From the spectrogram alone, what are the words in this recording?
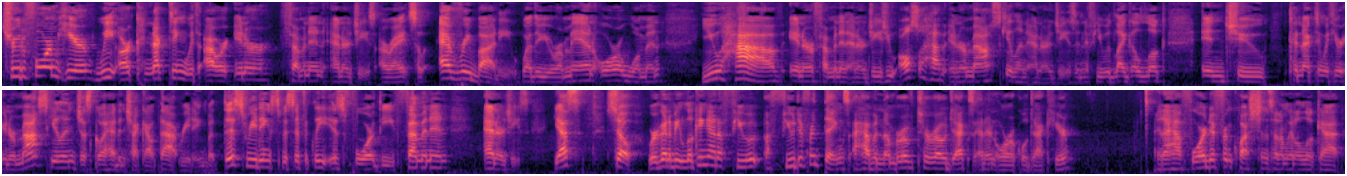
True to form here, we are connecting with our inner feminine energies, all right? So, everybody, whether you're a man or a woman, you have inner feminine energies. You also have inner masculine energies. And if you would like a look into connecting with your inner masculine, just go ahead and check out that reading. But this reading specifically is for the feminine energies. Yes? So, we're going to be looking at a few a few different things. I have a number of tarot decks and an oracle deck here. And I have four different questions that I'm going to look at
